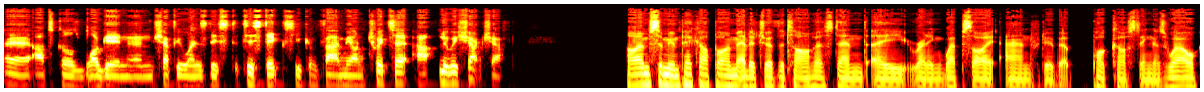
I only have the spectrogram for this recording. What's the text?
uh, articles, blogging, and Sheffield Wednesday statistics. You can find me on Twitter at Louis Shackshaft. I'm Simeon Pickup. I'm editor of the Tilehurst End a Reading website, and we do a bit of podcasting as well.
